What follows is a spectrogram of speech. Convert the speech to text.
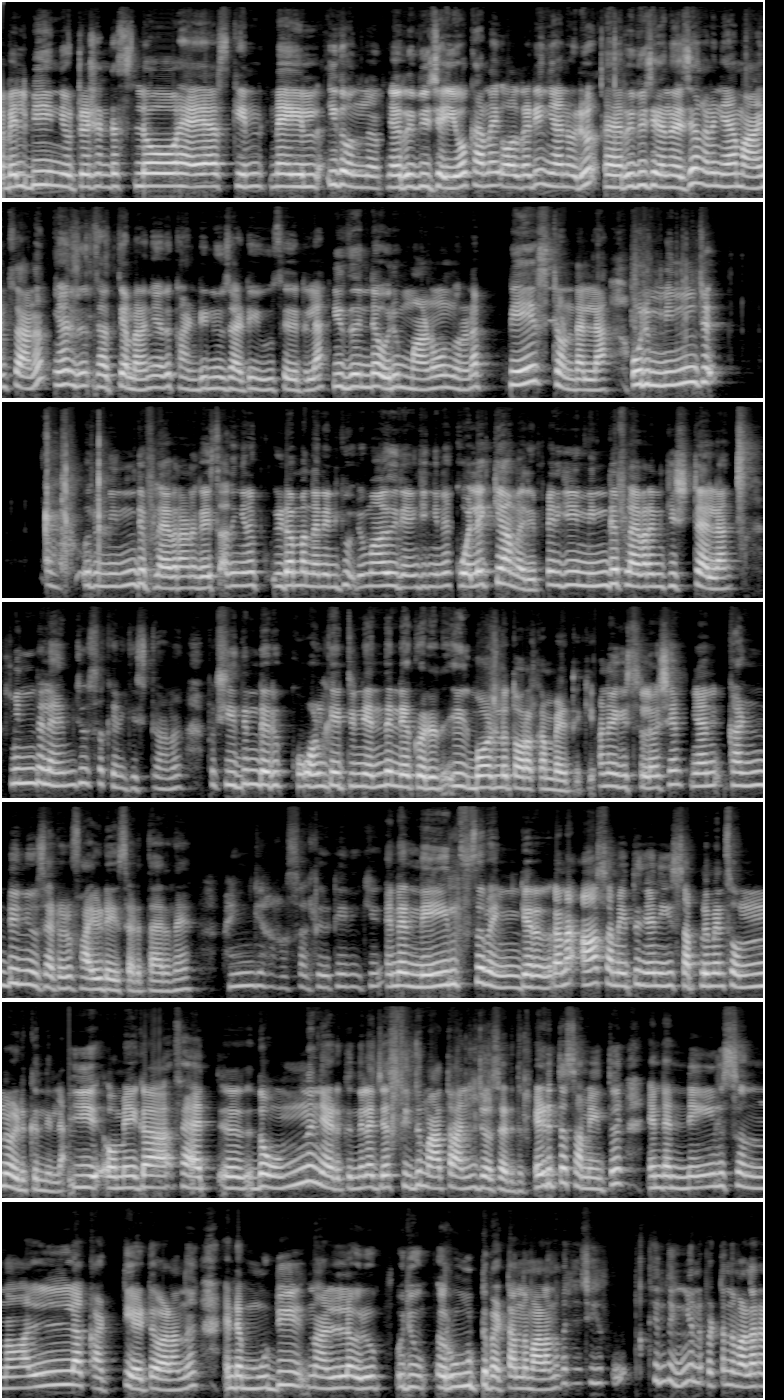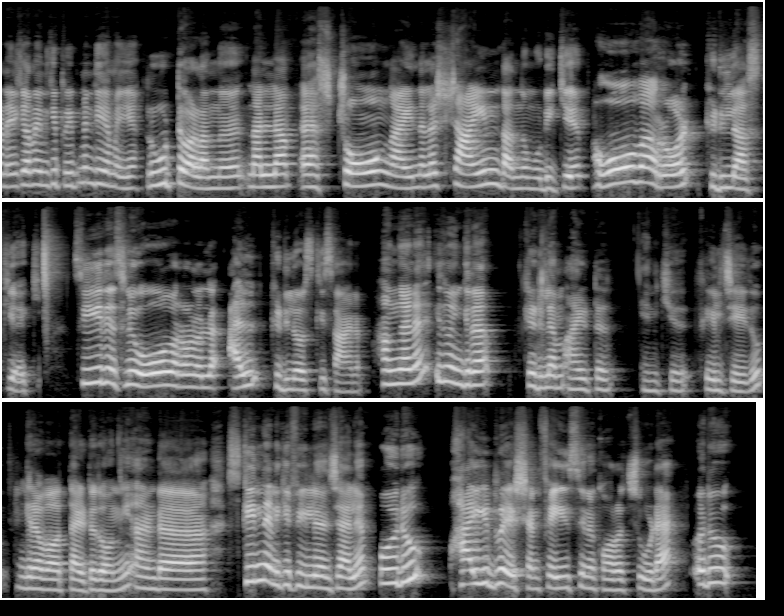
വെൽബി ന്യൂട്രീഷന്റെ സ്ലോ ഹെയർ സ്കിൻ നെയിൽ ഇതൊന്ന് റിവ്യൂ ചെയ്യുമോ കാരണം ഓൾറെഡി ഞാൻ ഒരു റിവ്യൂ ചെയ്യുന്ന വെച്ചാൽ അങ്ങനെ ഞാൻ വാങ്ങിച്ചതാണ്. ഞാൻ ഇത് സത്യം പറഞ്ഞു ഞാൻ ഇത് കണ്ടിന്യൂസ് ആയിട്ട് യൂസ് ചെയ്തിട്ടില്ല. ഇതിന്റെ ഒരു മണം എന്ന് പറയുന്ന പേസ്റ്റ് ഉണ്ടല്ല. ഒരു മിന്റ് ഒരു മിന്റ് ഫ്ലേവർ ആണ് ഗൈസ് അതിങ്ങനെ ഇടുമ്പം തന്നെ എനിക്ക് ഒരുമാതിരി എനിക്ക് ഇങ്ങനെ കൊലയ്ക്കാൻ വരും. ഇപ്പൊ എനിക്ക് ഈ മിന്റ് ഫ്ലേവർ എനിക്ക് ഇഷ്ടമല്ല. മിന്റ് ലൈം ജ്യൂസ് ഒക്കെ എനിക്ക് ഇഷ്ടമാണ് പക്ഷെ ഇതിന്റെ ഒരു കോൾഗേറ്റിന്റെ എന്തിന്റെയൊക്കെ ഒരു ഈ ബോട്ടിൽ തുറക്കുമ്പോഴത്തേക്ക് ആണ് എനിക്ക് ഇഷ്ടമല്ല പക്ഷെ ഞാൻ കണ്ടിന്യൂസ് ആയിട്ട് ഒരു ഫൈവ് ഡേയ്സ് എടുത്തായിരുന്നേ. ഭയങ്കര റിസൾട്ട് കിട്ടി എനിക്ക്. എന്റെ നെയിൽസ് ഭയങ്കര കാരണം ആ സമയത്ത് ഞാൻ ഈ സപ്ലിമെന്റ്സ് ഒന്നും എടുക്കുന്നില്ല. ഈ ഒമേഗ ഫാറ്റ് ഇതൊന്നും ഞാൻ എടുക്കുന്നില്ല. ജസ്റ്റ് ഇത് മാത്രം അഞ്ച് ദിവസം എടുത്തു. എടുത്ത സമയത്ത് എന്റെ നെയിൽസ് നല്ല കട്ടിയായിട്ട് വളർന്ന് എന്റെ മുടി നല്ല ഒരു ഒരു റൂട്ട് പെട്ടെന്ന് വളർന്നു. അപ്പം ഞാൻ റൂട്ടൊക്കെ എന്ത് ഇങ്ങനെ പെട്ടെന്ന് വളരണം? എനിക്ക് കാരണം എനിക്ക് ട്രീറ്റ്മെന്റ് ചെയ്യാൻ വയ്യ. റൂട്ട് വളർന്ന് നല്ല സ്ട്രോങ് ആയി നല്ല ഷൈൻ തന്നു മുടിക്ക് ഓവറോൾ കിഡിലാസ്കി ആക്കി. സീരിയസ്ലി ഓവറോൾ ഉള്ള അൽ കിഡിലോസ്കി സാധനം. അങ്ങനെ ഇത് ഭയങ്കര കിടിലം ആയിട്ട് എനിക്ക് ഫീൽ ചെയ്തു. ഭയങ്കര വർത്തായിട്ട് തോന്നി. ആൻഡ് സ്കിൻ എനിക്ക് ഫീൽ ചെയ്യുന്ന വെച്ചാൽ ഒരു ഹൈഡ്രേഷൻ ഫേസിന് കുറച്ചുകൂടെ ഒരു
